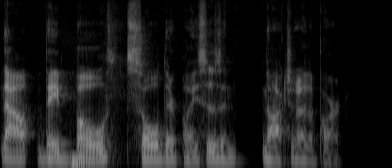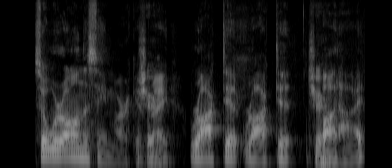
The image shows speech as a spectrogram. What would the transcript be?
now they both sold their places and knocked it out of the park. So we're all in the same market, Sure. right? Rocked it, rocked it, Sure. bought high.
